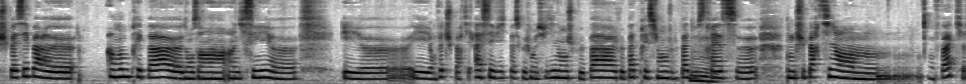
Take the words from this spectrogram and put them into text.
je suis passée par un an de prépa dans un, un lycée. et, euh, et en fait, je suis partie assez vite parce que je me suis dit non, je veux pas, je veux pas de pression, je veux pas de Mhm. stress. donc, je suis partie en, en fac.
